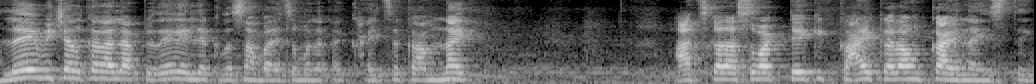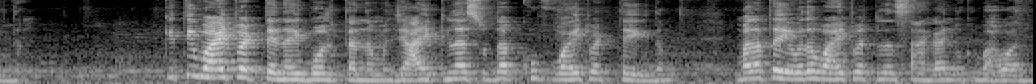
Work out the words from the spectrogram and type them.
लय विचार करायला लागतो रे लेकरं सांभाळायचं मला काय खायचं काम नाही. आजकाल असं वाटतंय की काय करावं काय नाहीच ते एकदम. किती वाईट वाटते नाही बोलताना म्हणजे ऐकण्यास सुद्धा खूप वाईट वाटतं एकदम. मला तर एवढं वाईट वाटलं सांगायला नको भावांना.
